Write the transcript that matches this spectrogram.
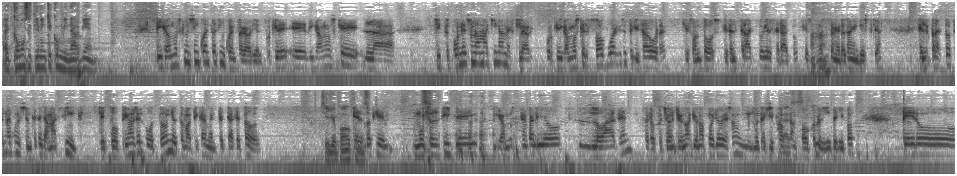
Eh, ¿Cómo se tienen que combinar bien? Digamos que un 50-50, Gabriel, porque eh, digamos que la si te pones una máquina a mezclar, porque digamos que el software que se utiliza ahora, que son dos, que es el Tracto y el Cerato, que son Ajá. los pioneros en la industria, el Tracto tiene una función que se llama Sync, que tú oprimes el botón y automáticamente te hace todo. Si yo pongo es lo que muchos DJs, digamos, que han salido, lo hacen, pero pues yo, yo no yo no apoyo eso, los de hip hop Gracias. tampoco, los DJs de hip hop. Pero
